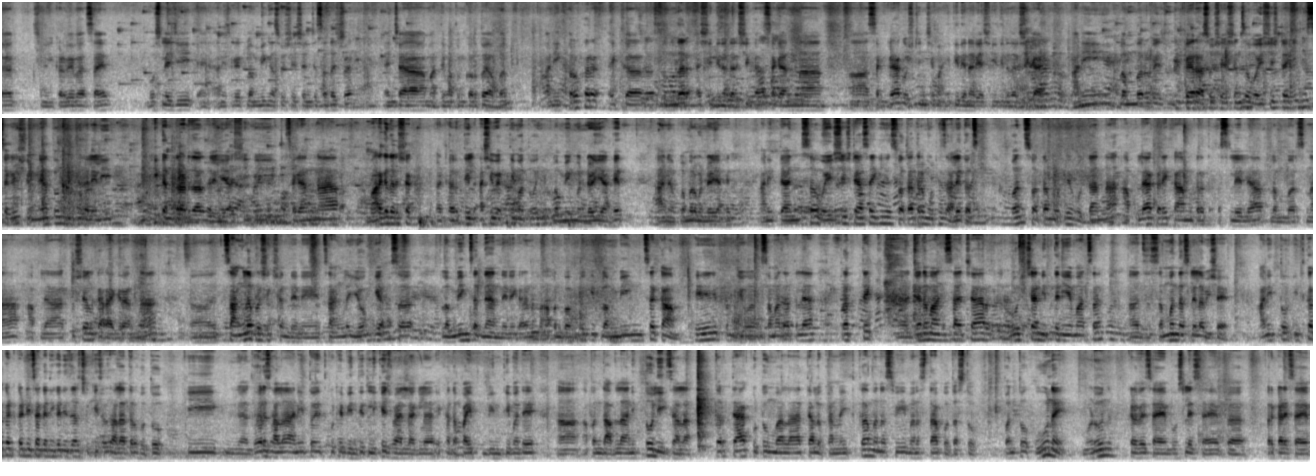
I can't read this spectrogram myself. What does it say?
सुनील कडवे साहेब भोसलेजी आणि सगळे प्लंबिंग असोसिएशनचे सदस्य यांच्या माध्यमातून करतोय आपण. आणि खरोखर एक सुंदर अशी दिनदर्शिका सगळ्यांना सगळ्या गोष्टींची माहिती देणारी अशी दिनदर्शिका आहे. आणि प्लंबर वेलफेअर असोसिएशनचं वैशिष्ट्य आहे की ही सगळी शून्यातून मोठी झालेली मोठी कंत्राटदार झालेली अशी ही सगळ्यांना मार्गदर्शक ठरतील अशी व्यक्तिमत्व ही प्लंबिंग मंडळी आहेत. आणि प्लंबर मंडळी आहेत. आणि त्यांचं वैशिष्ट्य असं आहे की हे स्वतः तर मोठे झालेतच पण स्वतः मोठे होताना आपल्याकडे काम करत असलेल्या प्लंबर्सना आपल्या कुशल कारागिरांना चांगलं प्रशिक्षण देणे चांगलं योग्य असं प्लंबिंगचं ज्ञान देणे. कारण आपण बघतो की प्लंबिंगचं काम हे जीवन समाजातल्या प्रत्येक जनमाणसाच्या जनमानसाच्या रोजच्या नित्यनियमाचा संबंध असलेला विषय आहे. आणि तो इतका कटकटीचा कधी कधी जर चुकीचा झाला तर होतो की घर झालं आणि तो एक कुठे भिंतीत लिकेज व्हायला लागलं एखादा पाईप भिंतीमध्ये आपण दाबला आणि तो लीक झाला तर त्या कुटुंबाला त्या लोकांना इतका मनस्वी मनस्ताप होत असतो. पण तो होऊ नये म्हणून कळवे साहेब भोसले साहेब परकाळे परकाडे साहेब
